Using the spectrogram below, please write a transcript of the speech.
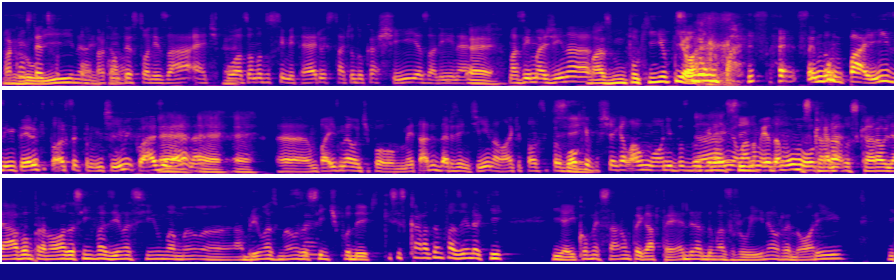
Pra, ruína contextualizar, é tipo É. a zona do cemitério, o estádio do Caxias ali, né? É, Mas imagina mas um pouquinho pior. sendo um país, é, sendo um país inteiro que torce pra um time, quase, né? é, né? é, é. É, um país não, tipo, metade da Argentina lá que torce pro. Boca e chega lá um ônibus do Ah, Grêmio sim. lá no meio da Os muvuca, caras né? os cara olhavam pra nós assim, faziam assim uma mão, ah, abriam as mãos Sim. assim, tipo de, o que, que esses caras estão fazendo aqui? E aí começaram a pegar pedra de umas ruínas ao redor e, e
